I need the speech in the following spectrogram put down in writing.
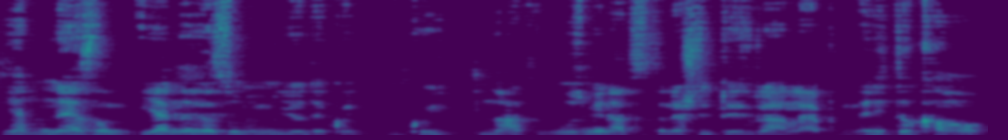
Ja ne znam, ja ne razumem ljude koji, koji na, uzme nacrta nešto i to izgleda lepo. Meni to kao,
